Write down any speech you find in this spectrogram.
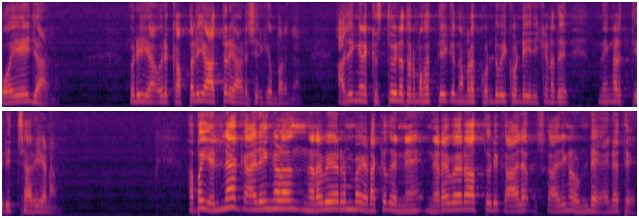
വോയേജാണ് ഒരു ഒരു കപ്പൽ യാത്രയാണ് ശരിക്കും പറഞ്ഞാൽ. അതിങ്ങനെ ക്രിസ്തുവിന്റെ തുറമുഖത്തേക്ക് നമ്മളെ കൊണ്ടുപോയിക്കൊണ്ടേയിരിക്കുന്നത് നിങ്ങൾ തിരിച്ചറിയണം. അപ്പോൾ എല്ലാ കാര്യങ്ങളും നിറവേറുമ്പോൾ ഇടയ്ക്ക് തന്നെ നിറവേറാത്തൊരു കാല കാര്യങ്ങളുണ്ട് അതിനകത്ത്.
